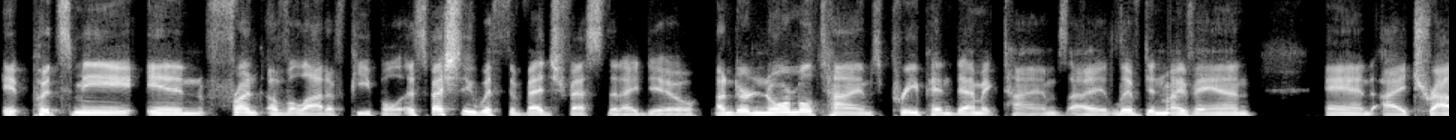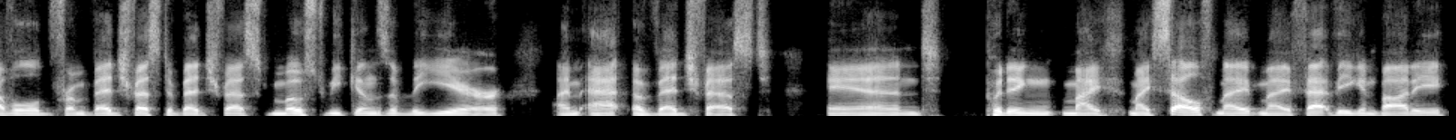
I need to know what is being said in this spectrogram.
it puts me in front of a lot of people especially with the veg fest that i do. Under normal times pre-pandemic times i lived in my van and i traveled from veg fest to veg fest most weekends of the year. I'm at a veg fest and putting my myself my my fat vegan body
